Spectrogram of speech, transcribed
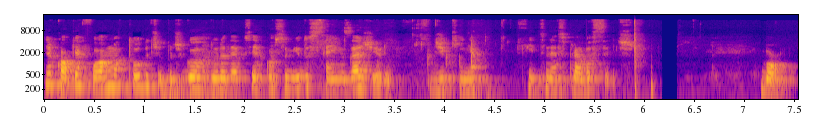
De qualquer forma, todo tipo de gordura deve ser consumido sem exagero. Diquinha fitness para vocês. Bom,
